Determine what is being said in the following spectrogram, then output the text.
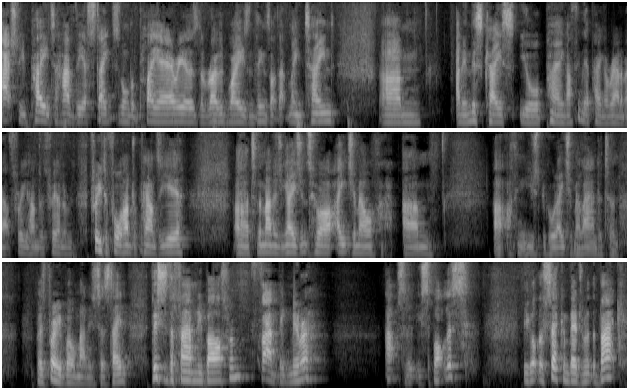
actually pay to have the estates and all the play areas, the roadways and things like that maintained. Um, and in this case, you're paying, I think they're paying around about 300, 300, three to 400 pounds a year uh, to the managing agents who are HML, um, uh, I think it used to be called HML Anderton. But it's very well managed estate. This is the family bathroom, fab big mirror, absolutely spotless. You've got the second bedroom at the back,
